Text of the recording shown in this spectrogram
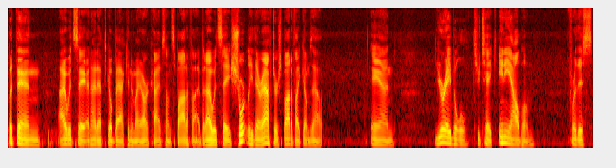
But then I would say, and I'd have to go back into my archives on Spotify, but I would say shortly thereafter, Spotify comes out and you're able to take any album for this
